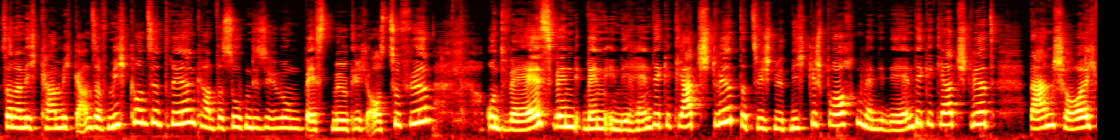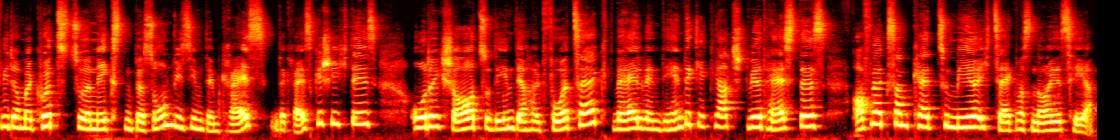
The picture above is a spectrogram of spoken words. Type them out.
sondern ich kann mich ganz auf mich konzentrieren, kann versuchen, diese Übung bestmöglich auszuführen und weiß, wenn, wenn in die Hände geklatscht wird, dazwischen wird nicht gesprochen, wenn in die Hände geklatscht wird, dann schaue ich wieder mal kurz zur nächsten Person, wie sie in dem Kreis, in der Kreisgeschichte ist, oder ich schaue zu dem, der halt vorzeigt, weil wenn die Hände geklatscht wird, heißt es Aufmerksamkeit zu mir, ich zeige was Neues her.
